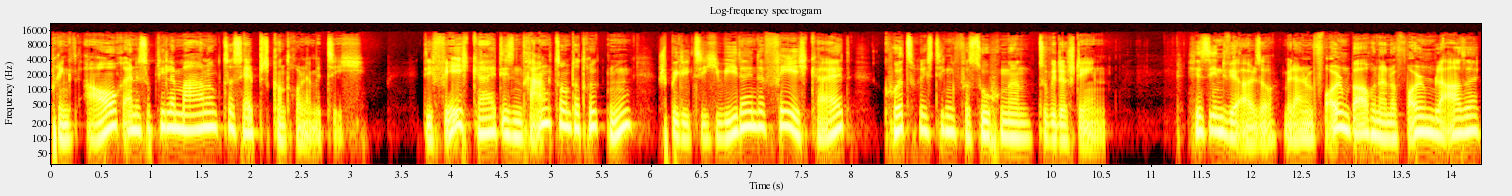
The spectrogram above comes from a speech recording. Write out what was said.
bringt auch eine subtile Mahnung zur Selbstkontrolle mit sich. Die Fähigkeit, diesen Drang zu unterdrücken, spiegelt sich wieder in der Fähigkeit, kurzfristigen Versuchungen zu widerstehen. Hier sind wir also mit einem vollen Bauch und einer vollen Blase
